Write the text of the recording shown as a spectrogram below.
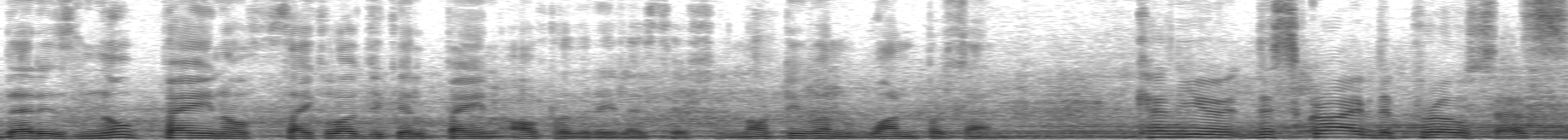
There is no pain of psychological pain after the realization, not even 1%. Can you describe the process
